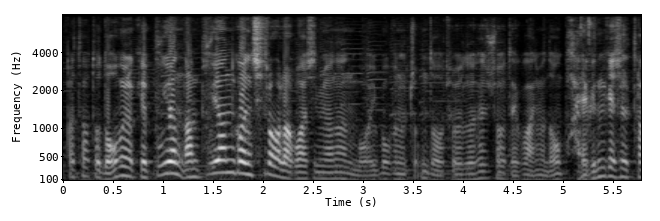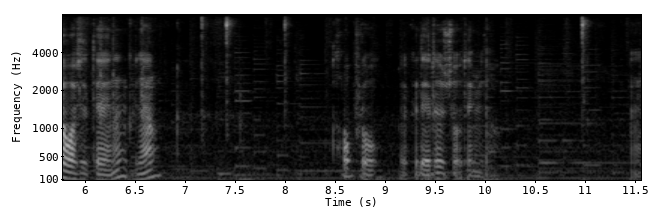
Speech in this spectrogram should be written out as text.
그렇다고 또 너무 이렇게 뿌연 난 뿌연 건 싫어 라고 하시면은 뭐 이 부분을 좀 더 조절을 해주셔도 되고 아니면 너무 밝은 게 싫다고 하실 때는 그냥 커브로 이렇게 내려주셔도 됩니다. 네.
